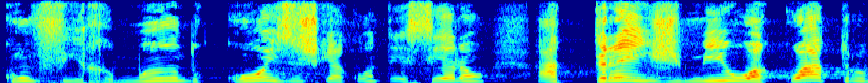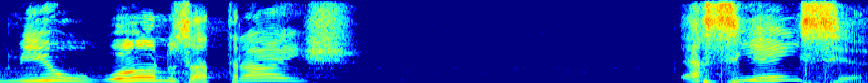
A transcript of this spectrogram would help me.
confirmando coisas que aconteceram há 3 mil, há 4 mil anos atrás. É a ciência.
